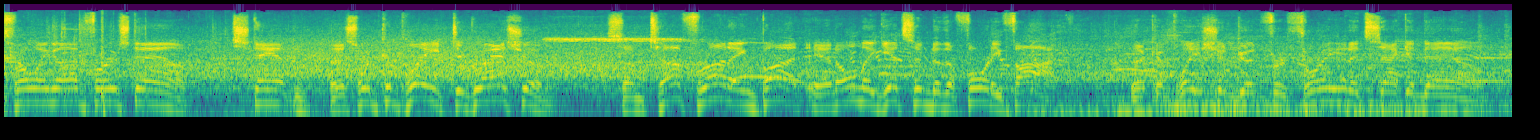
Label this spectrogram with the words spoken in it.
Throwing on first down. Stanton. This one complete to Gresham. Some tough running, but it only gets him to the 45. The completion good for three, and it's second down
